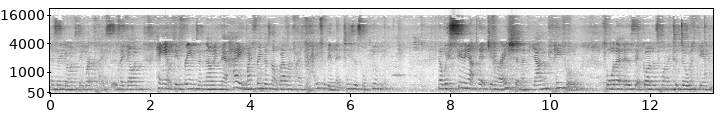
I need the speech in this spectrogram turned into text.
as they go into their workplace, as they go and hang out with their friends and knowing that, hey, my friend is not well, and if I pray for them, that Jesus will heal them. Now, we're setting up that generation of young people for what it is that God is wanting to do with them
